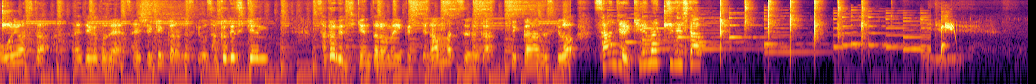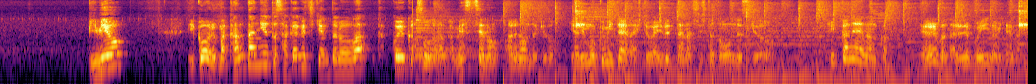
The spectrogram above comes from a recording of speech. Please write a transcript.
終わりました。はいということで最終結果なんですけど坂口健坂口健太郎メイクして何マッチするのか結果なんですけど39マッチでした。えー微妙。イコールまあ簡単に言うと坂口健太郎はかっこよくそうだなんかメッセのあれなんだけどやりもくみたいな人がいるって話したと思うんですけど結果ねなんかやれれば誰でもいいのみたいになって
